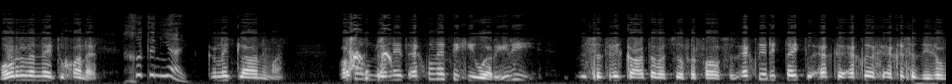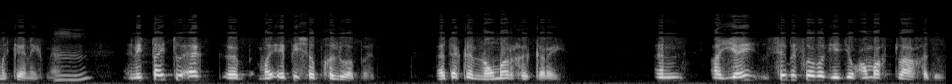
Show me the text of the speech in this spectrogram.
Môre lê net, hoe gaan dit? Goed en jy? Kan net klaar nie man. Ag, net ek wil net bietjie hoor. Hierdie sertifikate wat so vervals is. Ek weet die tyd toe ek ek ek, ek is 'n diesel mechanic, né? Mm -hmm. En die tyd toe ek uh, my epis opgeloop het, het ek 'n nommer gekry. En as jy sê byvoorbeeld jy het jou ambag klaar gedoen,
